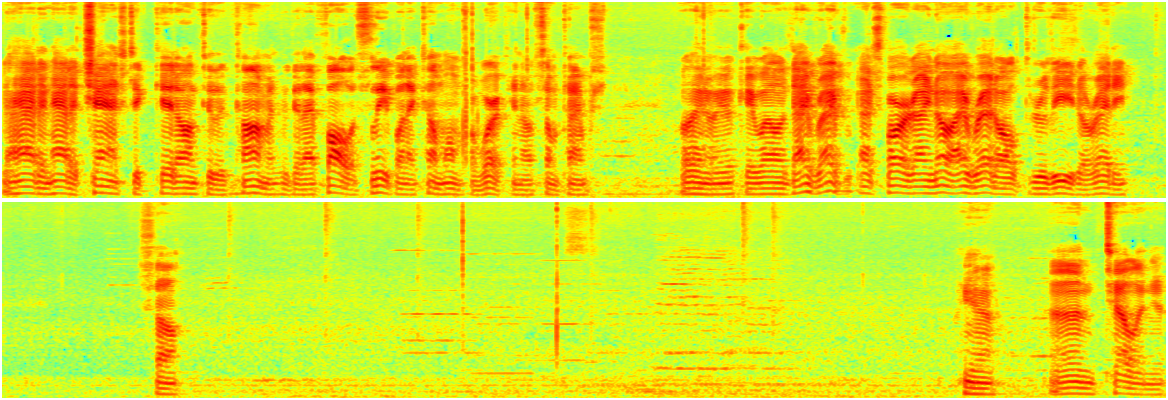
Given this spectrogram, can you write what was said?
I hadn't had a chance to get onto the comments because I fall asleep when I come home from work, you know, sometimes. Well, anyway, okay, well, I, read, as far as I know, I read all through these already. So. Yeah, I'm telling you.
